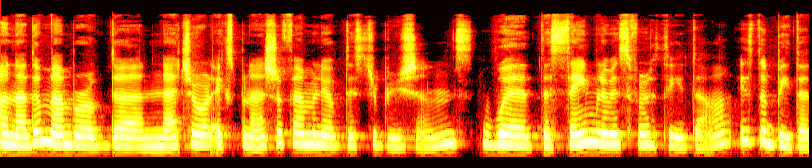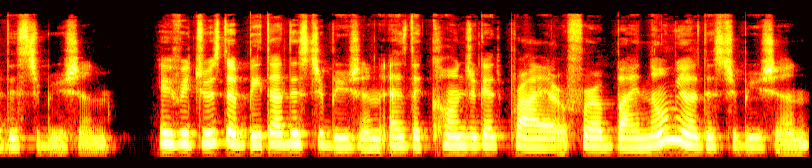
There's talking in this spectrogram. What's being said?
Another member of the natural exponential family of distributions with the same limits for theta is the beta distribution. If we choose the beta distribution as the conjugate prior for a binomial distribution,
